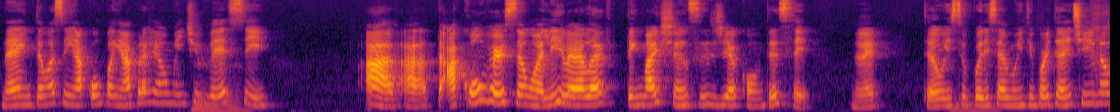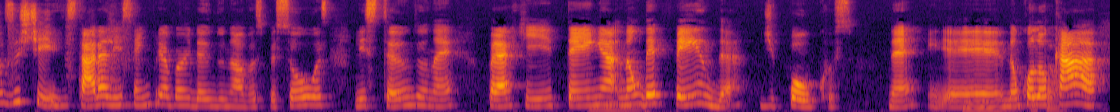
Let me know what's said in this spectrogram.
né? Então, assim, acompanhar para realmente uhum. ver se a, a, a conversão ali, ela tem mais chances de acontecer, né? Então, isso por isso é muito importante e não desistir. Estar ali sempre abordando novas pessoas, listando, né? Para que tenha, uhum. não dependa de poucos, né? É, uhum, não colocar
